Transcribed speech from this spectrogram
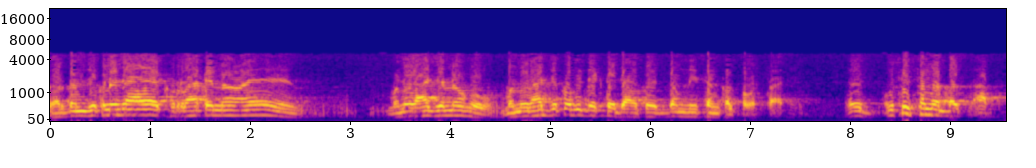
गर्दन झुकने जाए खुर्राटे न आए, मनोराज्य न हो, मनोराज्य को भी देखते जाओ तो एकदम निसंकल्प अवस्था है। उसी समय बस आप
